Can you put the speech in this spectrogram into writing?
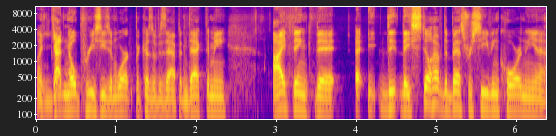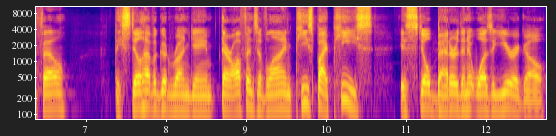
Like, he got no preseason work because of his appendectomy. I think that uh, they still have the best receiving corps in the NFL. They still have a good run game. Their offensive line, piece by piece, is still better than it was a year ago.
